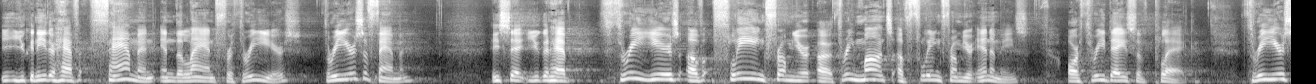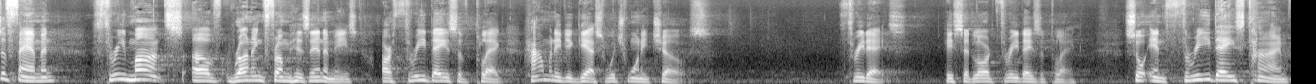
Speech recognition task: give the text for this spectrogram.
you can either have famine in the land for three years, three years of famine. He said you can have three years of fleeing from your, uh, three months of fleeing from your enemies, or three days of plague. Three years of famine, three months of running from his enemies, or three days of plague. How many of you guess which one he chose? Three days. He said, Lord, three days of plague. So in three days' time,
